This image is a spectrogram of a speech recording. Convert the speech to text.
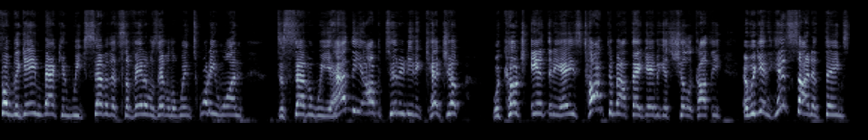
from the game back in week 7 that Savannah was able to win 21 to 7. We had the opportunity to catch up with coach Anthony Hayes, talked about that game against Chillicothe, and we get his side of things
